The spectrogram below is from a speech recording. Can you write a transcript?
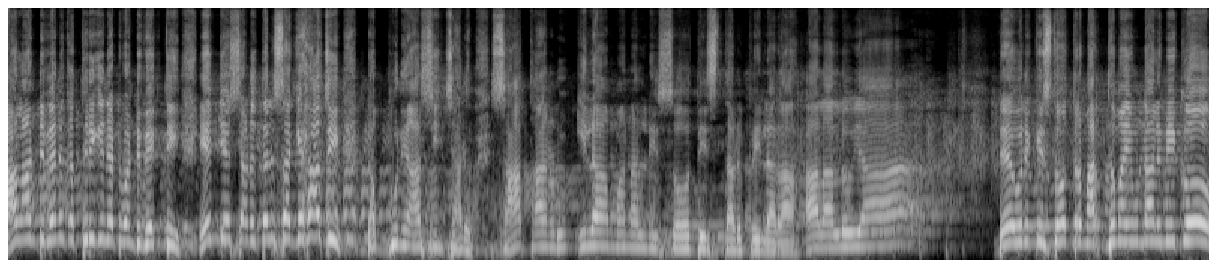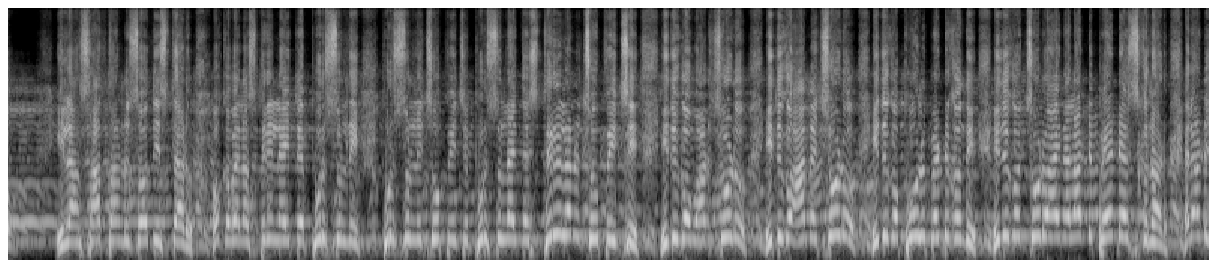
అలాంటి వెనక తిరిగినటువంటి వ్యక్తి ఏం చేశాడు తెలుసా గెహాజీ? డబ్బుని ఆశించాడు. సాతానుడు ఇలా మనల్ని శోధిస్తాడు ప్రియులరా. హల్లెలూయా. దేవునికి స్తోత్రం అర్థమై ఉండాలి మీకు. ఇలా సాతాను శోధిస్తాడు. ఒకవేళ స్త్రీలైతే పురుషుల్ని పురుషుల్ని చూపించి పురుషులైతే స్త్రీలను చూపించి ఇదిగో వాడు చూడు ఇదిగో ఆమె చూడు ఇదిగో పూలు పెట్టుకుంది ఇదిగో చూడు ఆయన ఎలాంటి పెయింట్ వేసుకున్నాడు ఎలాంటి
